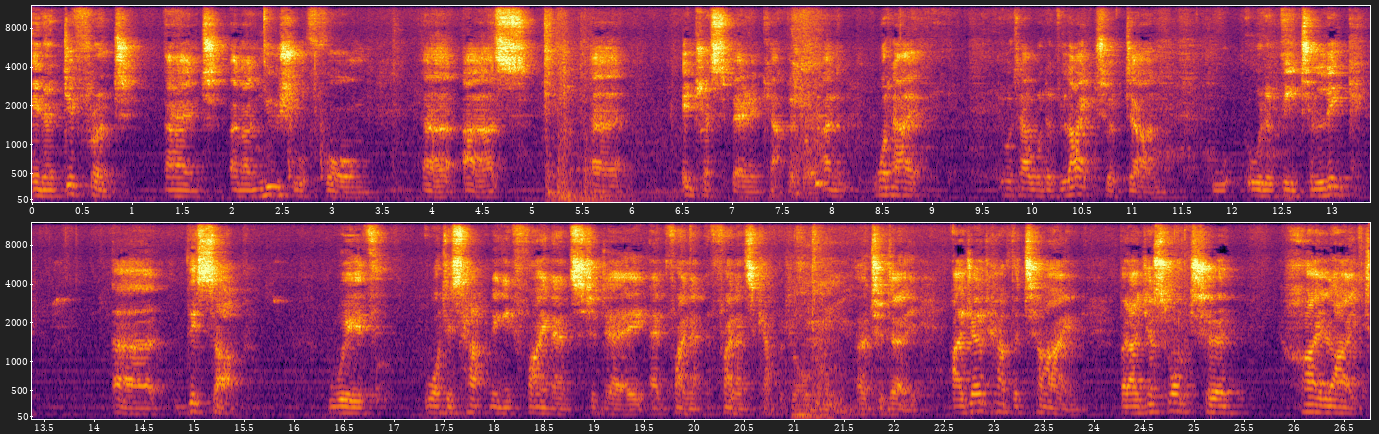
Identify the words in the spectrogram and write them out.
in a different and an unusual form uh, as uh, interest-bearing capital. And what I, what I would have liked to have done would have been to link uh, this up with what is happening in finance today and finance, finance capital uh, today. I don't have the time, but I just want to highlight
